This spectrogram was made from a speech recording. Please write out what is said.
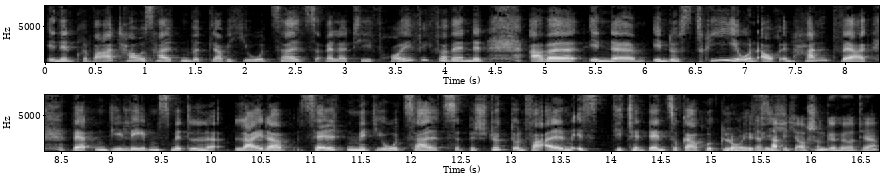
in den Privathaushalten wird, glaube ich, Jodsalz relativ häufig verwendet, aber in der Industrie und auch im Handwerk werden die Lebensmittel leider selten mit Jodsalz bestückt und vor allem ist die Tendenz sogar rückläufig. Das habe ich auch schon gehört, ja.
